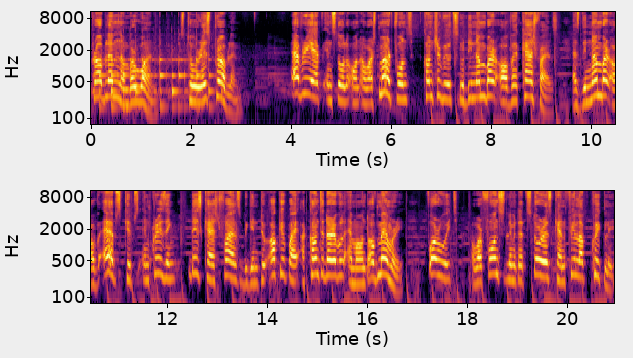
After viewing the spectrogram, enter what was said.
Problem number 1 Storage problem Every app installed on our smartphones contributes to the number of cache files. As the number of apps keeps increasing, these cached files begin to occupy a considerable amount of memory, for which our phone's limited storage can fill up quickly.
